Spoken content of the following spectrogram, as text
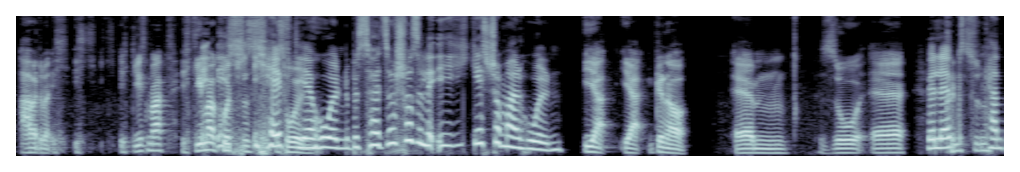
Aber warte mal, ich, ich, ich, geh's mal, ich gehe mal kurz ich, das, ich helfe dir holen. Du bist heute so schusselig. Ich, ich geh's schon mal holen. Ja, ja, genau. Ähm, so, äh, Philipp, du- kann,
